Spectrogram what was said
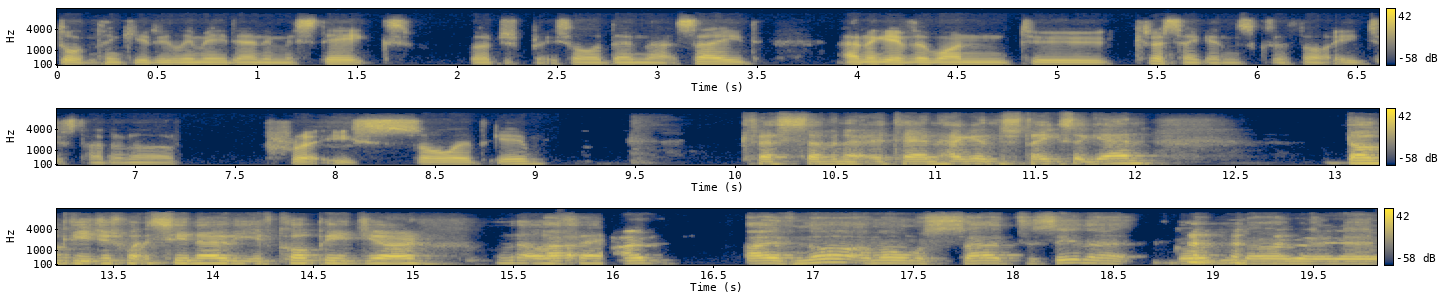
Don't think he really made any mistakes. But just pretty solid down that side. And I gave the one to Chris Higgins because I thought he just had another pretty solid game. Chris, seven out of ten. Higgins strikes again. Doug, do you just want to say now that you've copied your little I, friend? I, I've not. I'm almost sad to say that, Gordon. our, uh,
